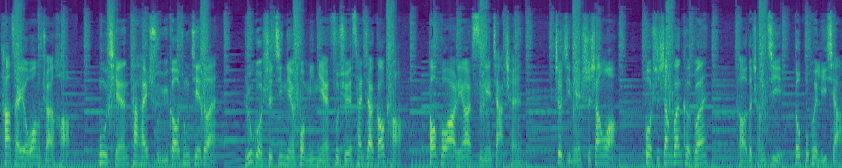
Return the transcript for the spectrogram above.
他才有望转好。目前他还属于高中阶段。如果是今年或明年复学参加高考，包括二零二四年甲辰，这几年时伤旺，或是伤官克官，考的成绩都不会理想。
